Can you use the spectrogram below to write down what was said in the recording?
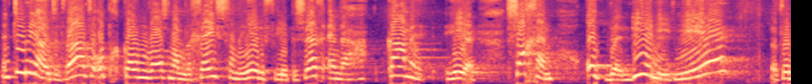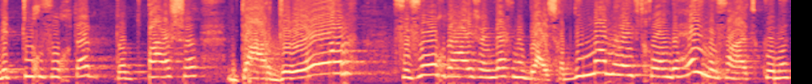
En toen hij uit het water opgekomen was, nam de geest van de Heer Filippus weg. En de kamerheer zag hem op den duur niet meer. Dat heb ik toegevoegd, hè, dat paarse. Daardoor vervolgde hij zijn weg met blijdschap. Die man heeft gewoon de hemelvaart kunnen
